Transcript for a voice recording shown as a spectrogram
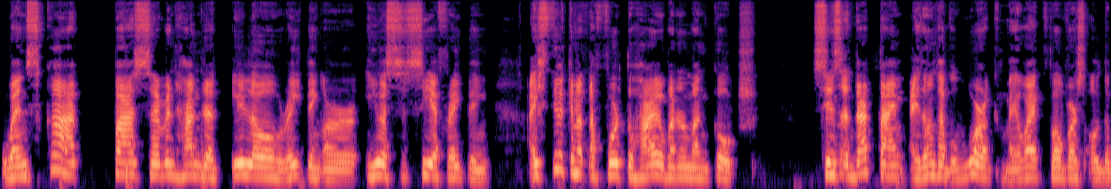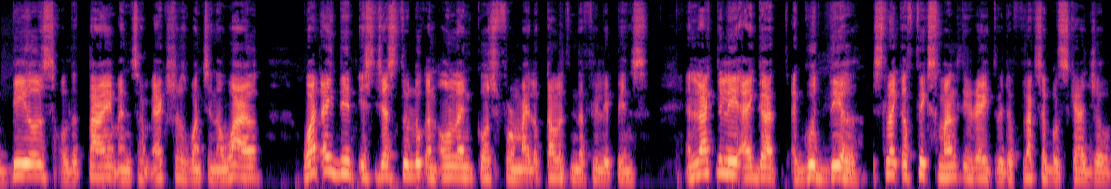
When Scott passed 700 ELO rating or USCF rating, I still cannot afford to hire one-on-one coach. Since at that time I don't have work, my wife covers all the bills, all the time, and some extras once in a while. What I did is just to look an online coach for my locality in the Philippines. And luckily I got a good deal. It's like a fixed monthly rate with a flexible schedule.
